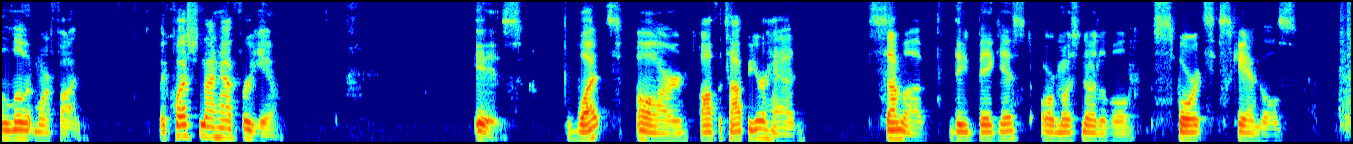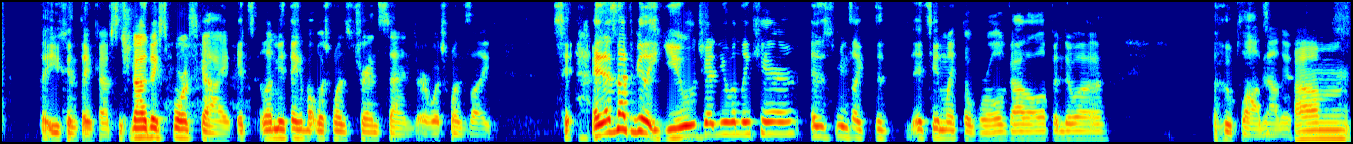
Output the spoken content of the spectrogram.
a little bit more fun. The question I have for you is what are off the top of your head some of the biggest or most notable sports scandals that you can think of? Since you're not a big sports guy, it's let me think about which ones transcend or which ones like and it doesn't have to be like you genuinely care. It just means like the, it seemed like the world got all up into a hoopla about it. Um,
